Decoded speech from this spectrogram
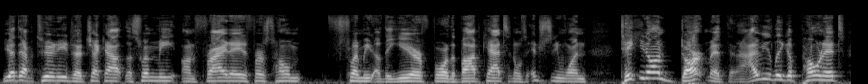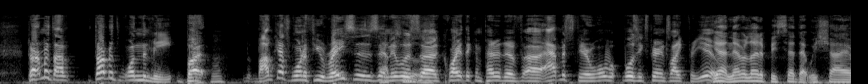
you had the opportunity to check out the swim meet on Friday, the first home swim meet of the year for the Bobcats, and it was an interesting one taking on Dartmouth, an Ivy League opponent. Dartmouth, uh, Dartmouth won the meet, but mm-hmm. the Bobcats won a few races, and Absolutely. it was uh, quite the competitive uh, atmosphere. What, what, was the experience like for you? Yeah, never let it be said that we shy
